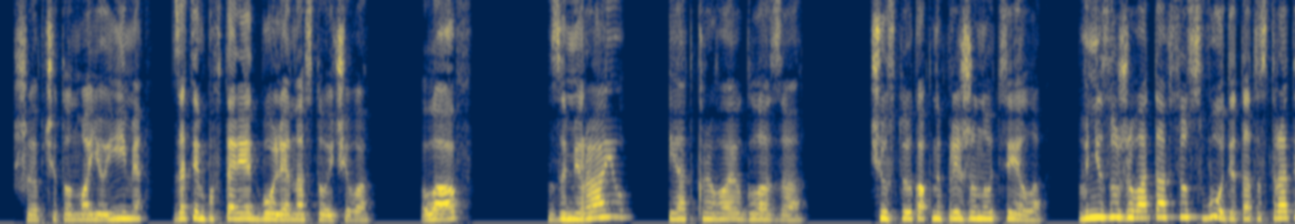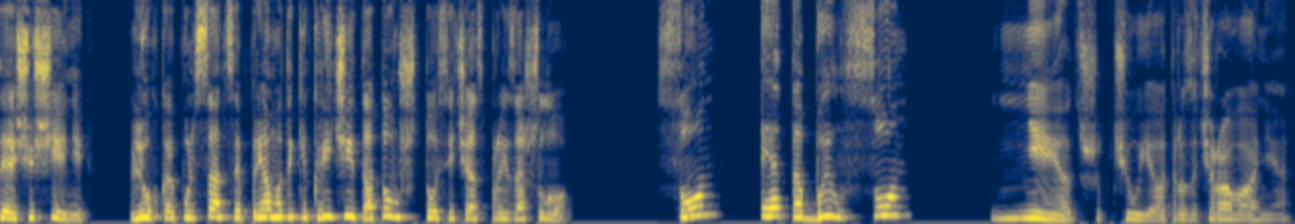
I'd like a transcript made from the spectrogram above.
— шепчет он мое имя, затем повторяет более настойчиво. «Лав». Замираю и открываю глаза. Чувствую, как напряжено тело. Внизу живота все сводит от остроты ощущений. Легкая пульсация прямо-таки кричит о том, что сейчас произошло. Сон? Это был сон? Нет, шепчу я от разочарования.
